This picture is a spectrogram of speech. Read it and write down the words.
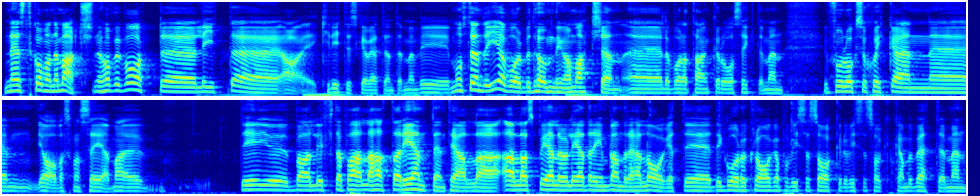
nästkommande match. Nu har vi varit eh, lite, ja, kritiska vet jag inte, men vi måste ändå ge vår bedömning av matchen, eh, eller våra tankar och åsikter. Men vi får väl också skicka en, eh, ja vad ska man säga? Man, det är ju bara att lyfta på alla hattar egentligen till alla, alla spelare och ledare inblandade i det här laget. Det, det går att klaga på vissa saker och vissa saker kan bli bättre, men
